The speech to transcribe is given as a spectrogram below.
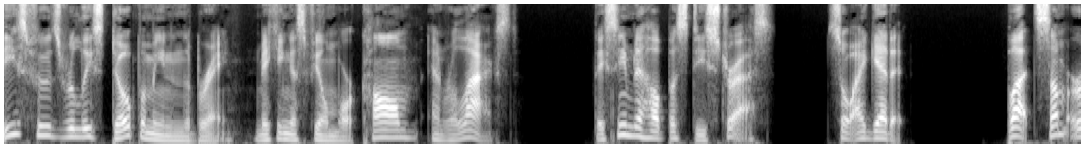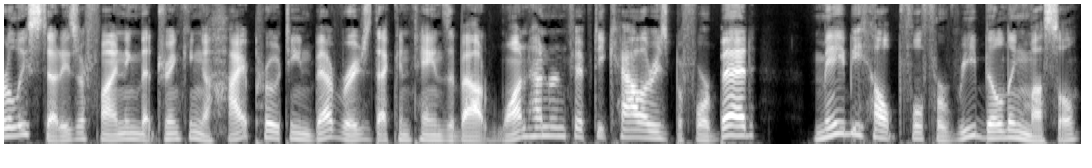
These foods release dopamine in the brain, making us feel more calm and relaxed. They seem to help us de stress, so I get it. But some early studies are finding that drinking a high protein beverage that contains about 150 calories before bed may be helpful for rebuilding muscle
